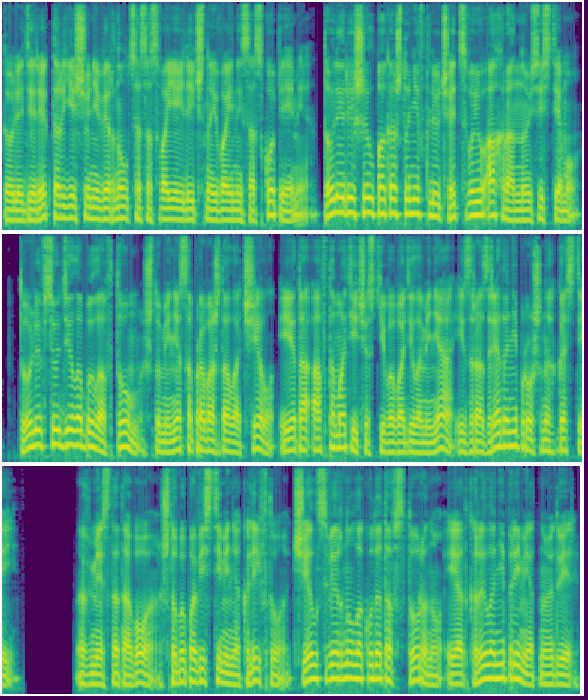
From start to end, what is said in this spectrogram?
То ли директор еще не вернулся со своей личной войны со скопиями, то ли решил пока что не включать свою охранную систему. То ли все дело было в том, что меня сопровождала чел, и это автоматически выводило меня из разряда непрошенных гостей. Вместо того, чтобы повести меня к лифту, чел свернула куда-то в сторону и открыла неприметную дверь.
